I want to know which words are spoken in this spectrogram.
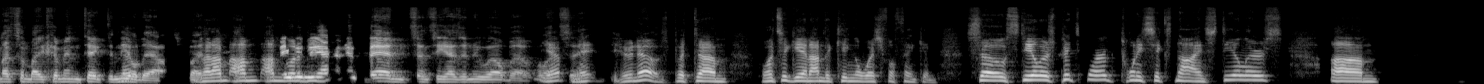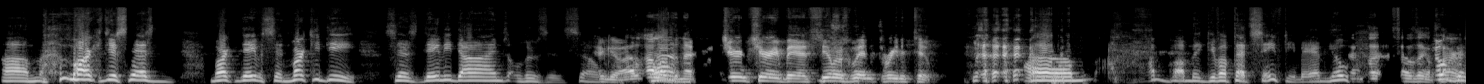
let somebody come in and take the kneel downs. But, but I'm I'm I'm going to be have a new Ben since he has a new elbow. Let's yep. See. Who knows? But um, once again, I'm the king of wishful thinking. So Steelers, Pittsburgh, 26-9 Steelers. Um, um, Mark just says Mark Davison, Marky D says Danny Dimes loses. So there you go. I, I love uh, the next one. Cherry Cherry Band. Steelers win three to two. um I'm, I'm gonna give up that safety, man. Go sounds like a go, go,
